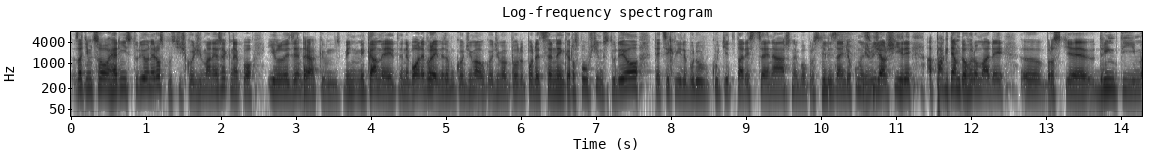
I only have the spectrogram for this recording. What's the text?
zatímco herní studio nerozpustíš. Kojima neřekne po Evil Within, teda Mikami, nebo, nebo dejme tomu Kojima, u Kojima po, po Death Stranding rozpouštím studio, teď si chvíli budu kutit tady scénář nebo prostě design dokument Jenomže- další hry a pak dám dohromady uh, prostě Dream Team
